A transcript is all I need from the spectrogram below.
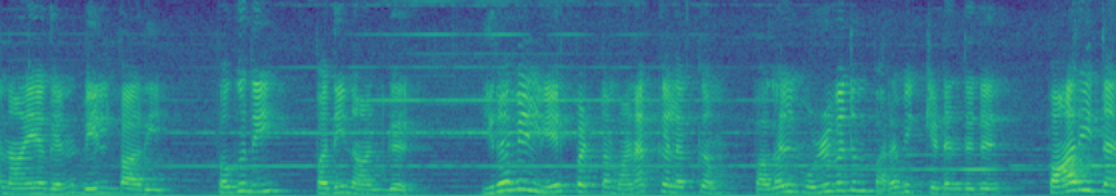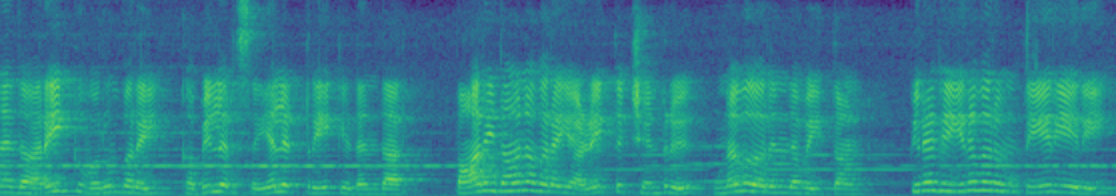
நாயகன் வேல்பாரி பகுதி பதினான்கு. இரவில் ஏற்பட்ட மனக்கலக்கம் பகல் முழுவதும் பரவிக் கிடந்தது. பாரி தனது அறைக்கு வரும் வரை கபிலர் செயலற்றே கிடந்தார். பாரிதான் அவரை அழைத்துச் சென்று உணவு அருந்த வைத்தான். பிறகு இருவரும் தேர் ஏறி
